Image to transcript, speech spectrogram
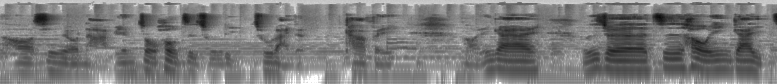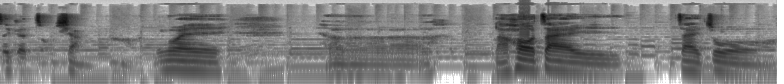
然后是由哪边做后置处理出来的咖啡，哦，应该我是觉得之后应该以这个走向啊，因为呃，然后再再做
